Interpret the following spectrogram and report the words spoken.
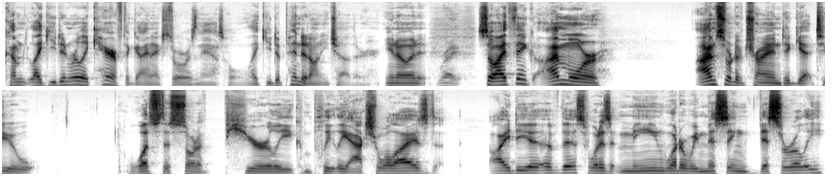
come like you didn't really care if the guy next door was an asshole. Like you depended on each other, you know, and it, Right. so I think I'm more I'm sort of trying to get to what's this sort of purely completely actualized idea of this? What does it mean? What are we missing viscerally?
